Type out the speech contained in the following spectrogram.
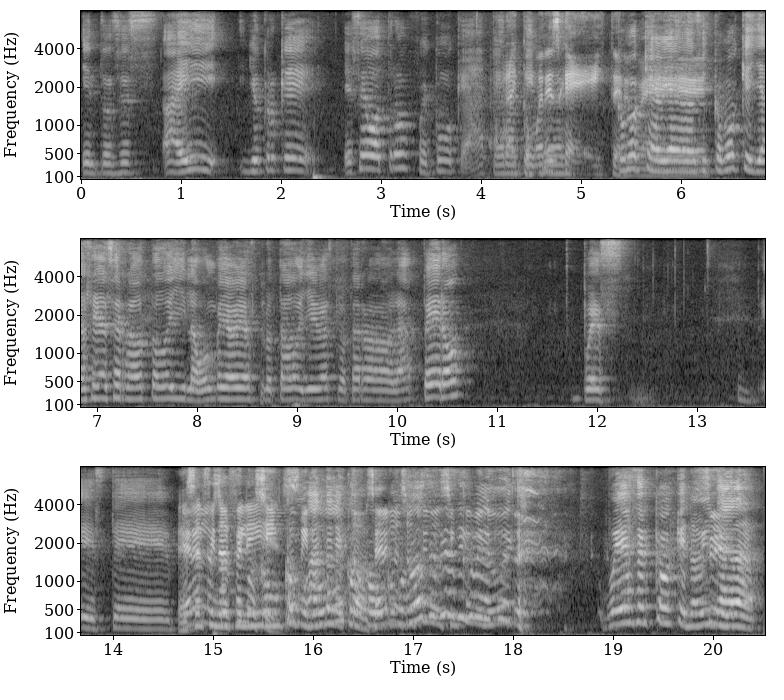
Y entonces ahí yo creo que ese otro fue como que, ah, Ay, espérate, como eres hater. Como que había, así como que ya se había cerrado todo y la bomba ya había explotado, ya iba a explotar, bla, bla, bla. Pero, pues, este... Es el final feliz. cinco como- ándale, minutos, como- como- los como últimos cinco minutos Voy a hacer como que no vi Sí, nada.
